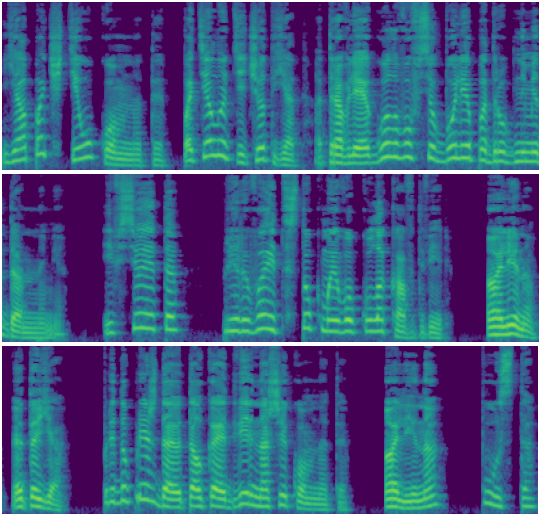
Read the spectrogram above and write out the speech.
Я почти у комнаты. По телу течет яд, отравляя голову все более подробными данными. И все это прерывает стук моего кулака в дверь. «Алина, это я», Предупреждаю, толкая дверь нашей комнаты. Алина? Пусто.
